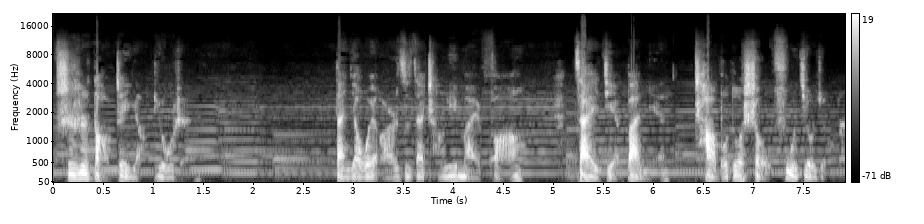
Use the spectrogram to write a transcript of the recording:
知道这样丢人，但要为儿子在城里买房。”再减半年，差不多首付就有了，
